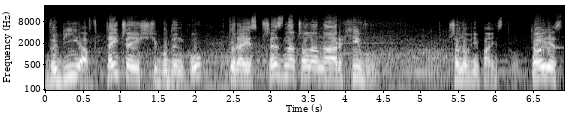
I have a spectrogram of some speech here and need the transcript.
wybija w tej części budynku, która jest przeznaczona na archiwum. Szanowni Państwo, to jest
